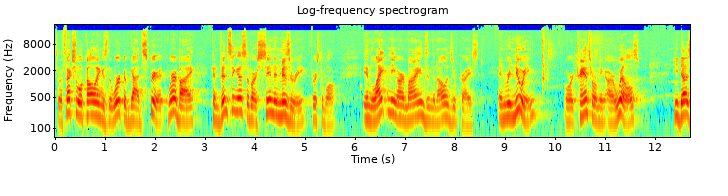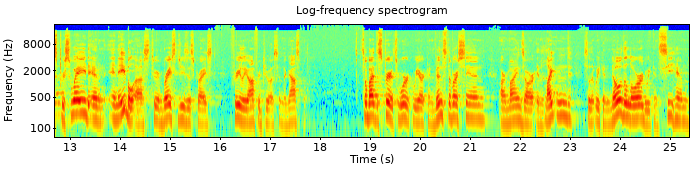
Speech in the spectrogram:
So, effectual calling is the work of God's Spirit, whereby convincing us of our sin and misery, first of all, enlightening our minds in the knowledge of Christ, and renewing or transforming our wills, he does persuade and enable us to embrace Jesus Christ freely offered to us in the gospel. So, by the Spirit's work, we are convinced of our sin, our minds are enlightened so that we can know the Lord, we can see Him,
